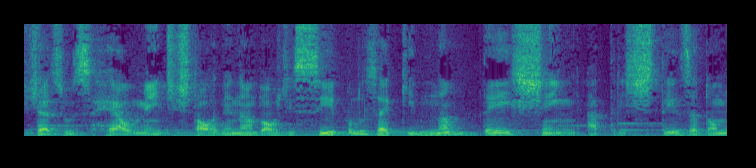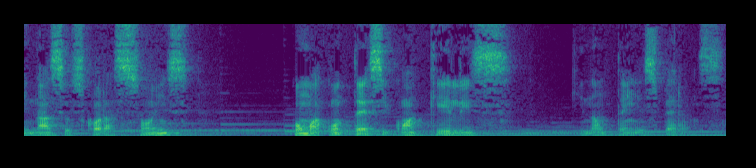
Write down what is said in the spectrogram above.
que Jesus realmente está ordenando aos discípulos é que não deixem a tristeza dominar seus corações, como acontece com aqueles que não têm esperança.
